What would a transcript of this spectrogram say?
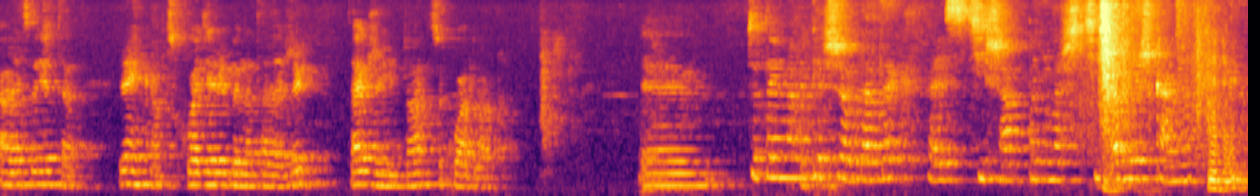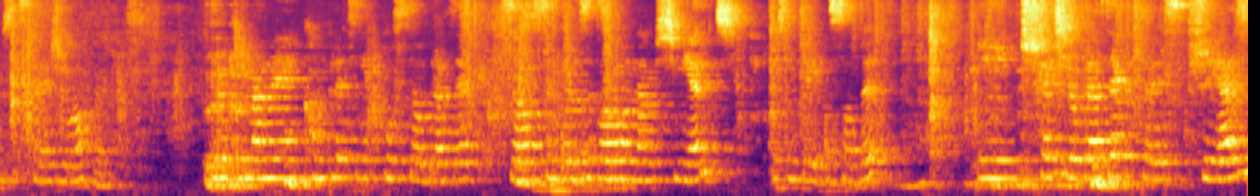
ale to nie te. Ręka, co kładzie rybę na talerzyk, także nie ta, co kładła. Ym, Tutaj mamy pierwszy obrazek, to jest cisza, ponieważ cisza w mieszkaniu, tak nam się skojarzyło. Drugi mamy kompletnie pusty obrazek, co symbolizowało nam śmierć właśnie tej osoby. I trzeci obrazek to jest przyjaźń,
